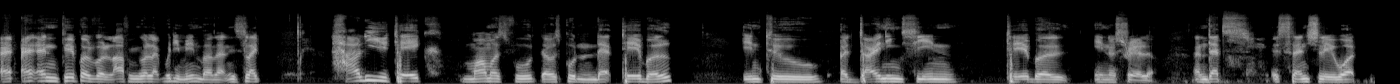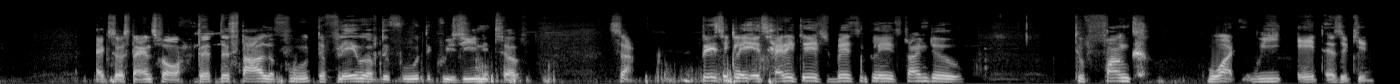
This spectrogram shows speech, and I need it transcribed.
And, and people were laughing, go like, "What do you mean by that?" And it's like, how do you take mama's food that was put on that table into a dining scene table in Australia? And that's essentially what XO stands for: the the style of food, the flavor of the food, the cuisine itself. So basically, it's heritage. Basically, it's trying to to funk what we ate as a kid.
